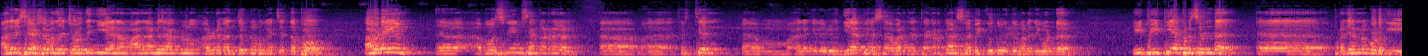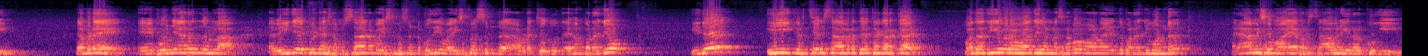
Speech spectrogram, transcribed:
അതിനുശേഷം അത് ചോദ്യം ചെയ്യാൻ ആ മാതാപിതാക്കളും അവരുടെ ബന്ധുക്കളും ഒക്കെ ചെന്നപ്പോൾ അവിടെയും മുസ്ലിം സംഘടനകൾ ക്രിസ്ത്യൻ അല്ലെങ്കിൽ ഒരു വിദ്യാഭ്യാസ സ്ഥാപനത്തെ തകർക്കാൻ ശ്രമിക്കുന്നു എന്ന് പറഞ്ഞുകൊണ്ട് ഈ പി ടി എ പ്രസിഡന്റ് പ്രചരണം കൊടുക്കുകയും നമ്മുടെ പൂഞ്ഞാറെന്നുള്ള ബി ജെ പിയുടെ സംസ്ഥാന വൈസ് പ്രസിഡന്റ് പുതിയ വൈസ് പ്രസിഡന്റ് അവിടെ ചെന്നു. അദ്ദേഹം പറഞ്ഞു ഇത് ഈ ക്രിസ്ത്യൻ സ്ഥാപനത്തെ തകർക്കാൻ മത തീവ്രവാദികളുടെ ശ്രമമാണ് എന്ന് പറഞ്ഞുകൊണ്ട് അനാവശ്യമായ പ്രസ്താവന ഇറക്കുകയും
